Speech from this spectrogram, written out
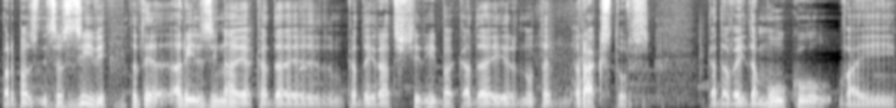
par baznīcas dzīvi, tad arī zināja, kāda, kāda ir atšķirība, kāda ir nu, raksturs, kādā veidā mūku vai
